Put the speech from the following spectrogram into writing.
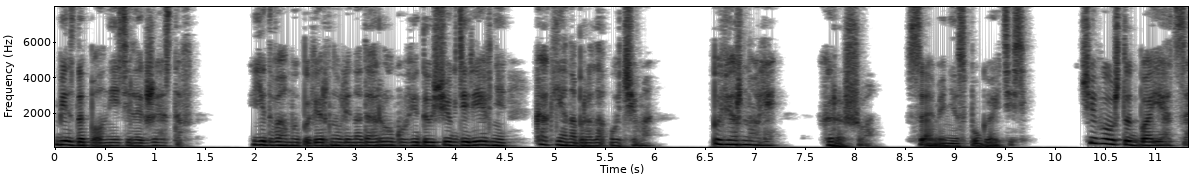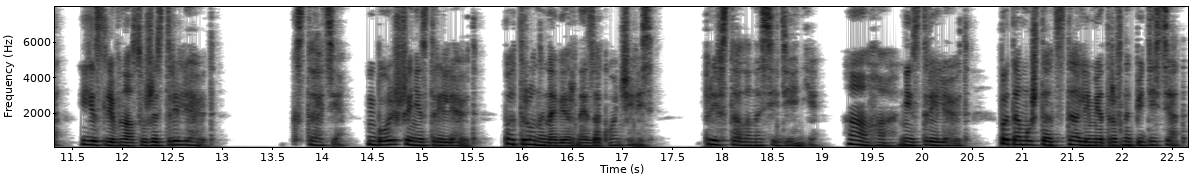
без дополнительных жестов. Едва мы повернули на дорогу, ведущую к деревне, как я набрала отчима. «Повернули». «Хорошо. Сами не испугайтесь». «Чего уж тут бояться, если в нас уже стреляют?» «Кстати, больше не стреляют. Патроны, наверное, закончились. Привстала на сиденье. Ага, не стреляют, потому что отстали метров на пятьдесят.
